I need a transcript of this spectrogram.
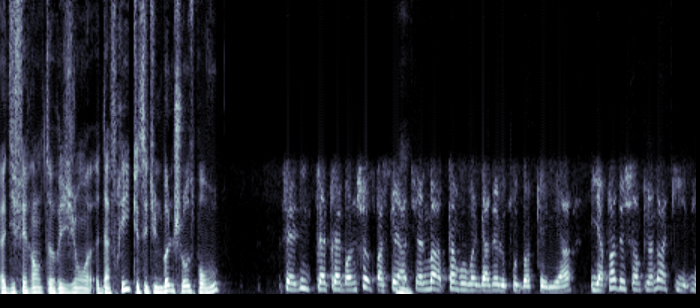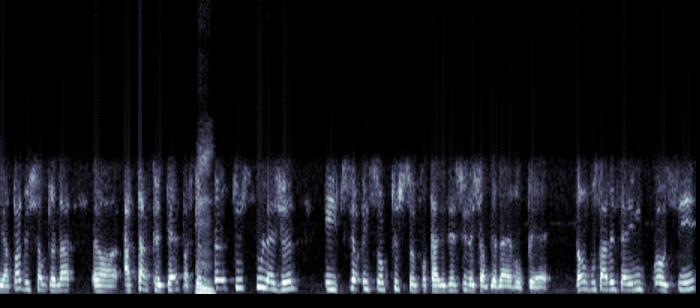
euh, différentes régions d'Afrique. C'est une bonne chose pour vous? C'est une très très bonne chose parce qu'actuellement, mm. quand vous regardez le football kenyan, il n'y a pas de championnat qui, il n'y a pas de championnat euh, à tant que tel parce que mm. eux, tous, tous les jeunes, ils sont, ils sont tous focalisés sur le championnat européen. Donc vous savez, c'est une, aussi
